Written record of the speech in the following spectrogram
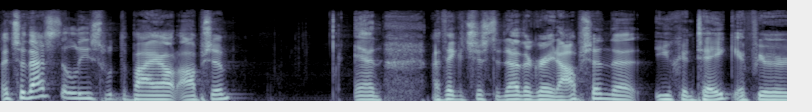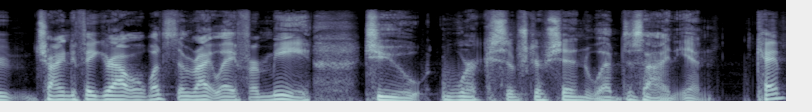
and so that's the lease with the buyout option and I think it's just another great option that you can take if you're trying to figure out, well, what's the right way for me to work subscription web design in? Okay.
